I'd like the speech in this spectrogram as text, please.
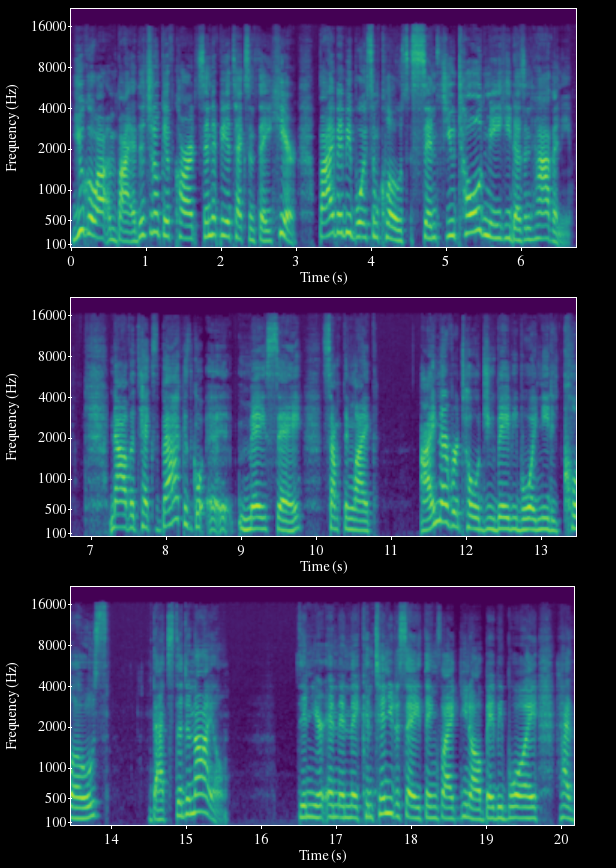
you go out and buy a digital gift card, send it via text, and say, Here, buy baby boy some clothes since you told me he doesn't have any. Now the text back is go uh, may say something like, "I never told you baby boy needed clothes." That's the denial. Then you're and then they continue to say things like, you know, baby boy has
